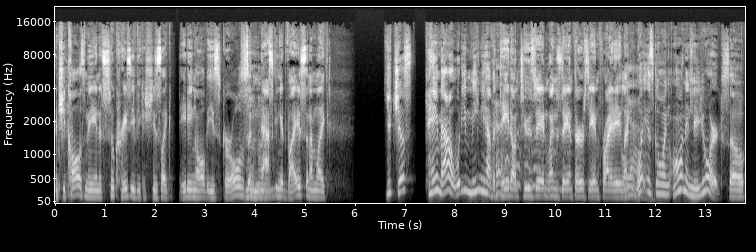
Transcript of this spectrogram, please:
and she calls me, and it's so crazy because she's like dating all these girls and Mhm. asking advice, and I'm like, you just came out. What do you mean you have a date on Tuesday and Wednesday and Thursday and Friday? Like, Yeah. what is going on in New York? So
